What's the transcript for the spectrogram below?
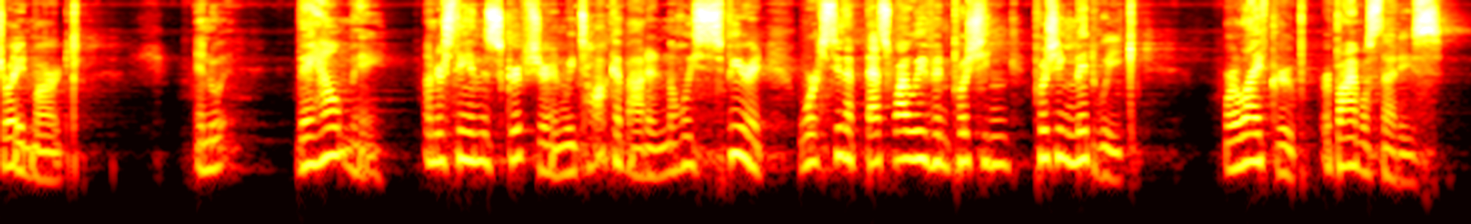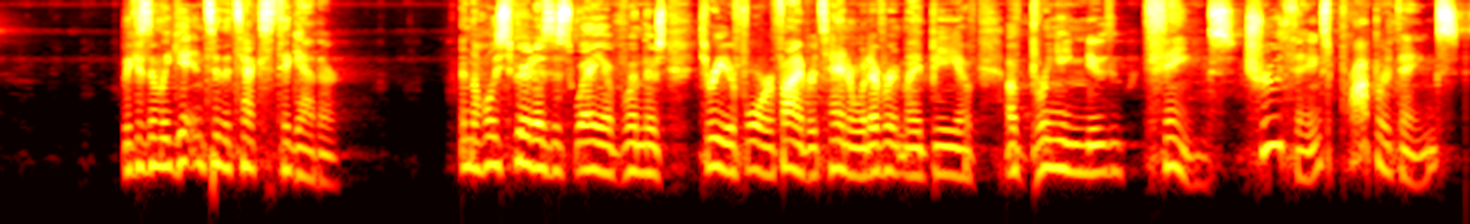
Trademarked. And they help me understand the scripture and we talk about it and the Holy Spirit works through that. That's why we've been pushing, pushing midweek or life group or Bible studies. Because then we get into the text together. And the Holy Spirit has this way of when there's three or four or five or 10 or whatever it might be of, of bringing new things, true things, proper things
